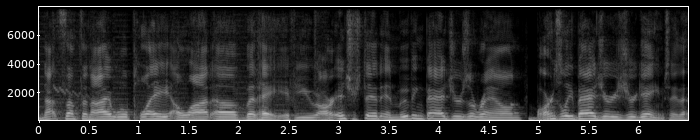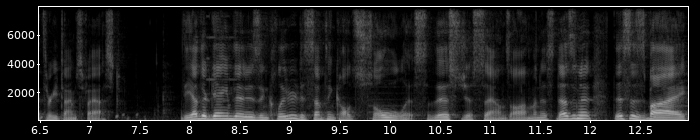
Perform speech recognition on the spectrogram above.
not something I will play a lot of, but hey, if you are interested in moving badgers around, Barnsley Badger is your game. Say that three times fast. The other game that is included is something called Soulless. This just sounds ominous, doesn't it? This is by,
